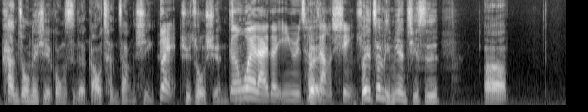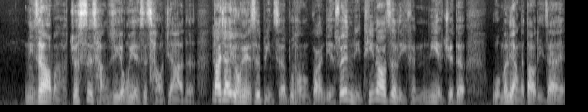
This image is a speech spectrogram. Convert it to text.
看中那些公司的高成长性对，去做选择。跟未来的盈余成长性，所以这里面其实，呃，你知道吗？就市场是永远是吵架的，大家永远是秉持着不同的观点。所以你听到这里，可能你也觉得我们两个到底在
